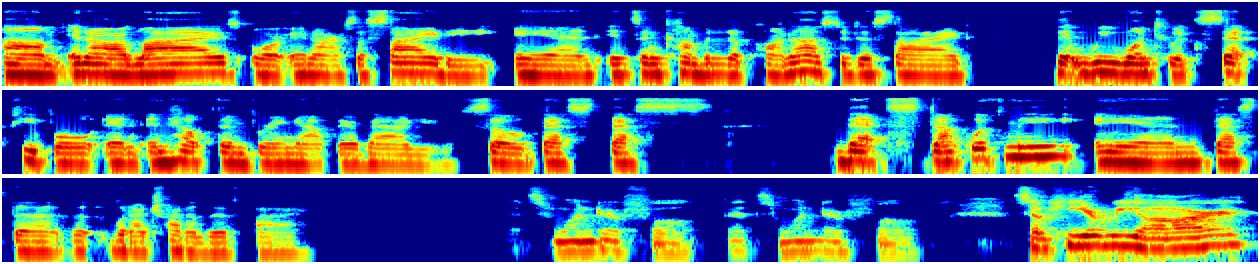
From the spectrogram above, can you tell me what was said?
um, in our lives or in our society, and it's incumbent upon us to decide that we want to accept people and, and help them bring out their value. So that's that's that stuck with me, and that's the, the what I try to live by. That's wonderful. That's wonderful. So here we are,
